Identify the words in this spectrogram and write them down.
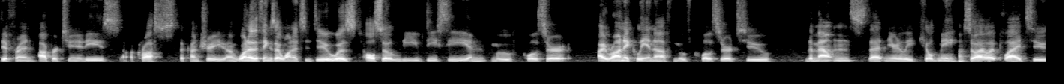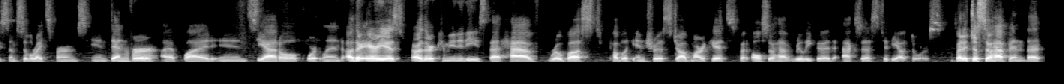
different opportunities across the country. Uh, one of the things I wanted to do was also leave DC and move closer, ironically enough, move closer to the mountains that nearly killed me. So I applied to some civil rights firms in Denver. I applied in Seattle, Portland, other areas, other communities that have robust public interest job markets, but also have really good access to the outdoors. But it just so happened that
